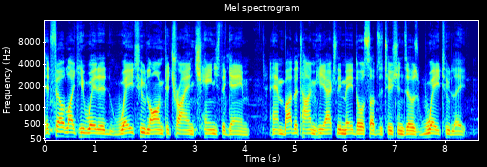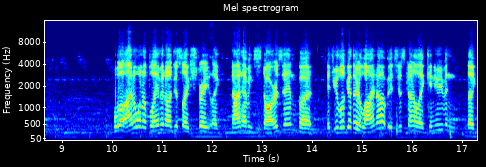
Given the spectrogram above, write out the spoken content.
it felt like he waited way too long to try and change the game. And by the time he actually made those substitutions, it was way too late. Well, I don't want to blame it on just like straight like not having stars in, but if you look at their lineup, it's just kind of like, can you even like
